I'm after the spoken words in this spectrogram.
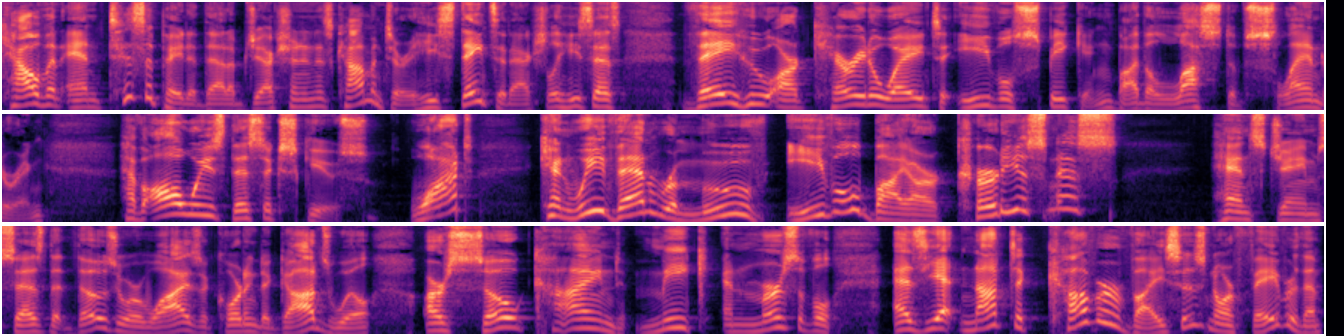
Calvin anticipated that objection in his commentary. He states it actually. He says, They who are carried away to evil speaking by the lust of slandering have always this excuse What? Can we then remove evil by our courteousness? Hence, James says that those who are wise according to God's will are so kind, meek, and merciful as yet not to cover vices nor favor them,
